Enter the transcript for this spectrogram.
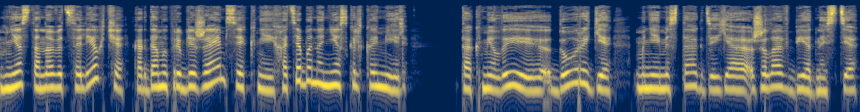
мне становится легче, когда мы приближаемся к ней хотя бы на несколько миль. Так милые, дороги мне места, где я жила в бедности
